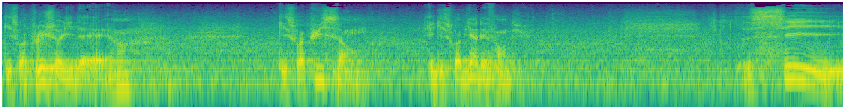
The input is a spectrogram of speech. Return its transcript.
qui soit plus solidaire, qui soit puissant et qui soit bien défendu. Si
